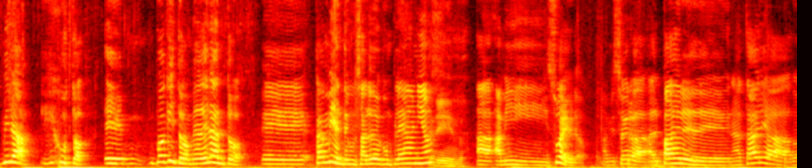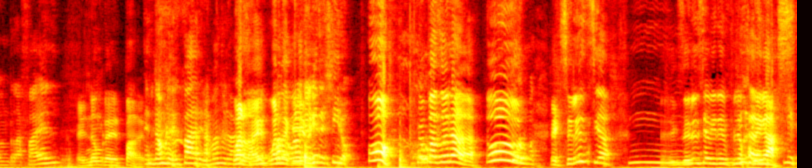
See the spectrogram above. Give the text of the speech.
mira, que justo, eh, un poquito, me adelanto. Eh, también tengo un saludo de cumpleaños Qué lindo. a, a mi suegro. A mi suegro, a- al padre de Natalia, a don Rafael. El nombre del padre. El nombre del padre, le mando una Guarda, eh, guarda que- viene el tiro. ¡Oh! No pasó nada. ¡Oh! Excelencia. Mm, Excelencia viene floja de gas.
